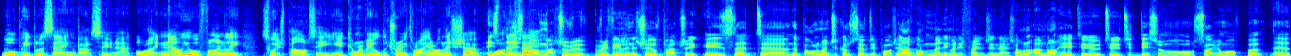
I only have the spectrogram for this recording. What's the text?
what people are saying about Sunak, all right? Now you're finally switched party, you can reveal the truth right here on this show. It's, they it's not a matter of re- revealing the truth, Patrick. Is that uh, the Parliamentary Conservative Party? And I've got many, many friends in there, so I'm, I'm not here to, to, to diss them or slag them off. But uh,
